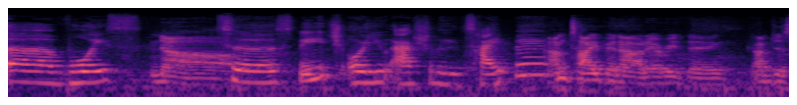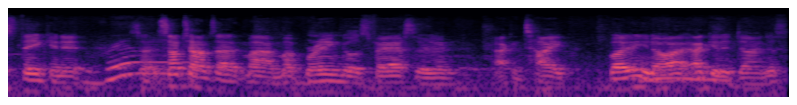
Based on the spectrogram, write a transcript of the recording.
uh, voice No. to speech or you actually type it I'm typing out everything. I'm just thinking it. Really? So, sometimes I, my, my brain goes faster than I can type. But, you know, I, I get it done. It's,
